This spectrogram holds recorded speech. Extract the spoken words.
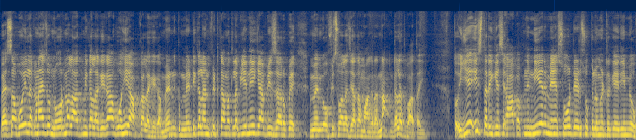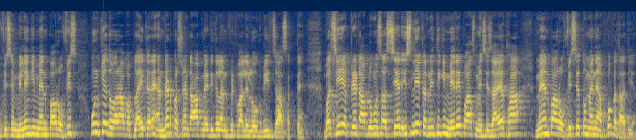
पैसा वही लगना है जो नॉर्मल आदमी का लगेगा, वही आपका लगेगा। मेडिकल अनफिट का मतलब ये नहीं कि आप बीस हज़ार ऑफ़िस वाला ज़्यादा मांग रहा। ना, गलत बात आई तो ये इस तरीके से आप अपने नियर में 100 डेढ़ सौ किलोमीटर के एरिया में ऑफ़िस मिलेंगी मैन पावर ऑफ़िस उनके द्वारा आप अप्लाई करें 100 परसेंट आप मेडिकल अनफिट वाले लोग भी जा सकते हैं। बस ये अपडेट आप लोगों के साथ शेयर इसलिए करनी थी कि मेरे पास मैसेज आया था मैन पावर ऑफ़िस से तो मैंने आपको बता दिया।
